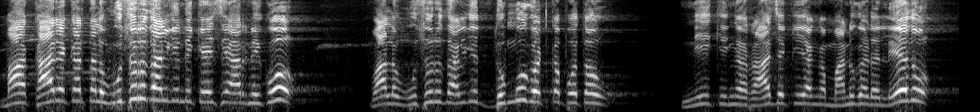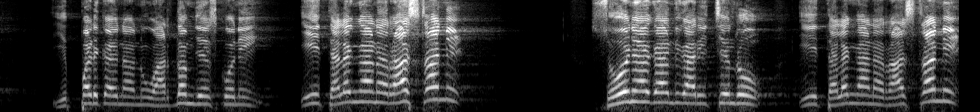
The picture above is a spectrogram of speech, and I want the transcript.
మా కార్యకర్తలు ఉసురు తలిగింది కేసీఆర్ నీకు. వాళ్ళ ఉసురు తలిగి దుమ్ము కొట్టుకపోతావు. నీకు ఇంకా రాజకీయంగా మనుగడ లేదు. ఇప్పటికైనా నువ్వు అర్థం చేసుకొని ఈ తెలంగాణ రాష్ట్రాన్ని సోనియా గాంధీ గారు ఇచ్చిండ్రు. ఈ తెలంగాణ రాష్ట్రాన్ని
